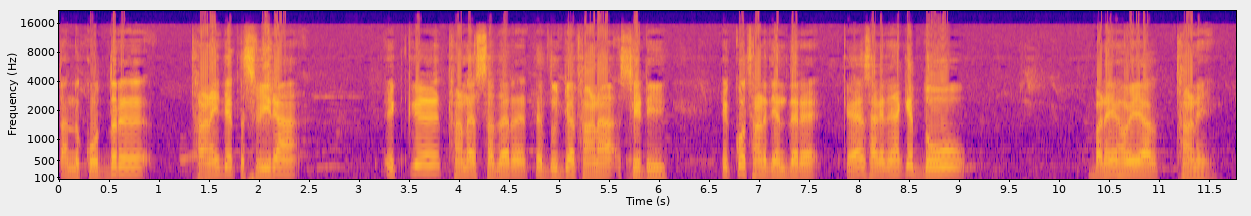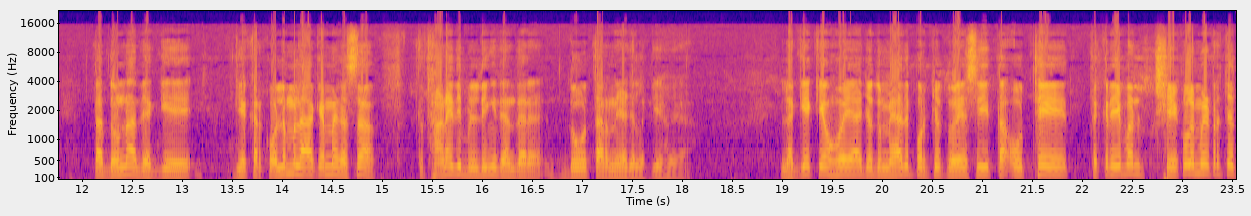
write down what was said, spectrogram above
ਤਾਂ ਨਕੋਦਰ ਥਾਣੇ ਦੀਆਂ ਤਸਵੀਰਾਂ, ਇੱਕ ਥਾਣਾ ਸਦਰ ਤੇ ਦੂਜਾ ਥਾਣਾ ਸਿਟੀ। ਇੱਕੋ ਥਾਣੇ ਦੇ ਅੰਦਰ ਕਹਿ ਸਕਦੇ ਹਾਂ ਕਿ ਦੋ ਬਣੇ ਹੋਏ ਆ ਥਾਣੇ। ਤਾਂ ਦੋਨਾਂ ਦੇ ਅੱਗੇ ਜੇਕਰ ਕੁੱਲ ਮਿਲਾ ਕੇ ਮੈਂ ਦੱਸਾਂ, ਤਾਂ ਥਾਣੇ ਦੀ ਬਿਲਡਿੰਗ ਦੇ ਅੰਦਰ ਦੋ ਧਰਨੇ ਅੱਜ ਲੱਗੇ ਹੋਏ ਆ। ਲੱਗੇ ਕਿਉਂ ਹੋਇਆ ਜਦੋਂ ਮਹਿਦਪੁਰ ਚ ਤੁਰੇ ਸੀ ਤਾਂ ਉੱਥੇ ਤਕਰੀਬਨ 6 ਕਿਲੋਮੀਟਰ ਚ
